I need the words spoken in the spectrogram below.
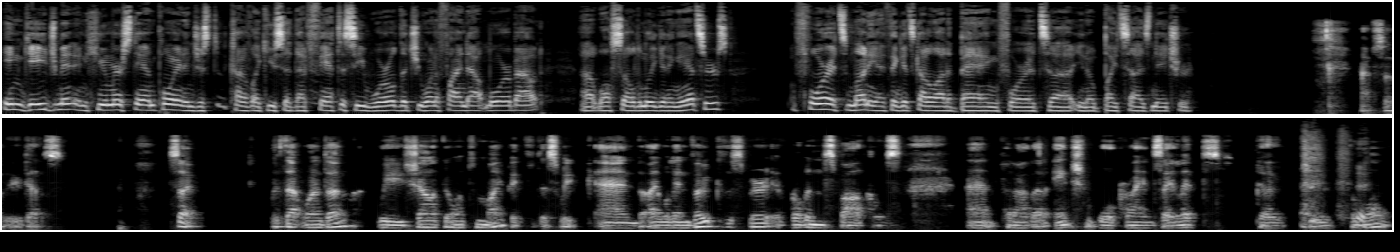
engagement and humor standpoint, and just kind of like you said, that fantasy world that you want to find out more about, uh, while seldomly getting answers. For its money, I think it's got a lot of bang for its uh, you know bite sized nature. Absolutely does. So, with that one done, we shall go on to my pick for this week, and I will invoke the spirit of Robin Sparkles and put out that ancient war cry and say, "Let's go to the wall."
